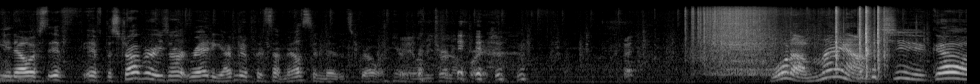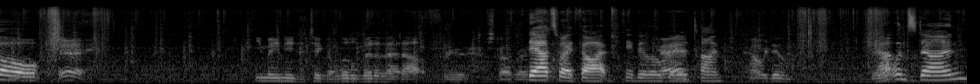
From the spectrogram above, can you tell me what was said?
You know, if if if the strawberries aren't ready, I'm gonna put something else in there that's growing here. Okay, let me turn it for you. What a man! Look at you go. Okay. You may need to take a little bit of that out for your strawberry. That's what I thought. Maybe a little bit Okay. at a time. How are we doing? That one's done.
